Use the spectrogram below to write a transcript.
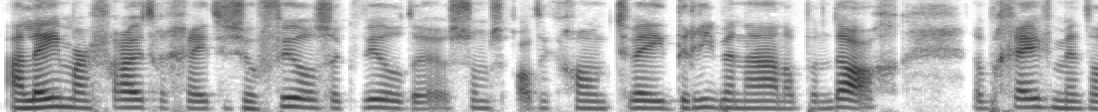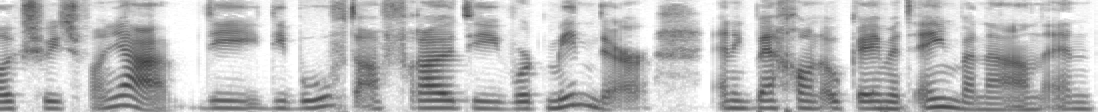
alleen maar fruit gegeten, zoveel als ik wilde. Soms had ik gewoon twee, drie bananen op een dag. En op een gegeven moment had ik zoiets van, ja, die, die behoefte aan fruit, die wordt minder. En ik ben gewoon oké met één banaan. En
